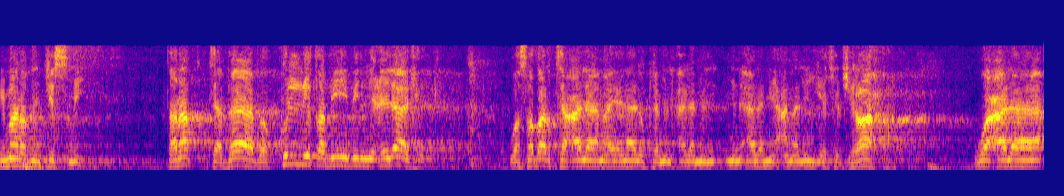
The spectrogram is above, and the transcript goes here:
بمرض جسمي طرقت باب كل طبيب لعلاجك وصبرت على ما ينالك من ألم, من ألم عملية الجراحة وعلى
